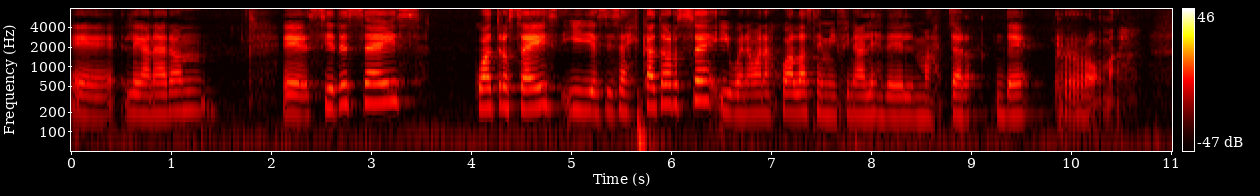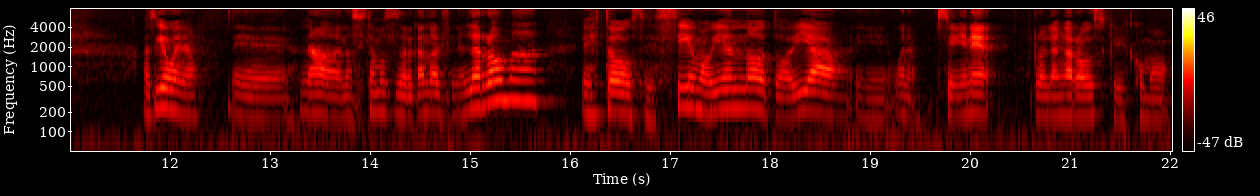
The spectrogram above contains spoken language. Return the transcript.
Eh, le ganaron 7-6, 4-6 y 16-14 y bueno, van a jugar las semifinales del Master de Roma. Así que bueno, eh, nada, nos estamos acercando al final de Roma, esto se sigue moviendo, todavía, eh, bueno, se viene Roland Garros, que es como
